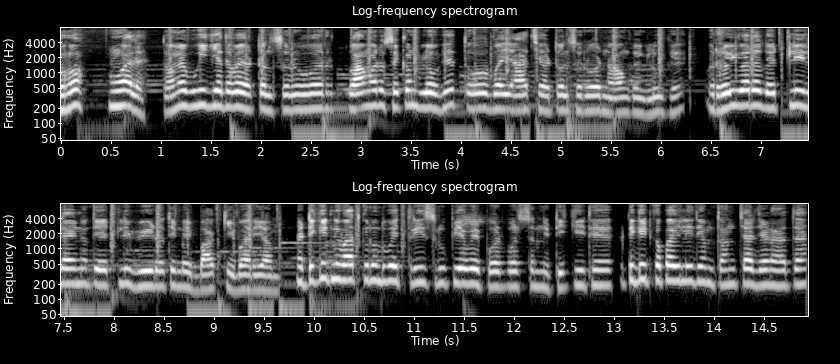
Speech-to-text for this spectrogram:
ઓહો, હું હાલે. તો અમે પૂગી ગયા હતા ભાઈ અટલ સરોવર. તો આ મારો સેકન્ડ બ્લોગ હે, તો ભાઈ આ છે અટલ સરોવર નામ કંઈક લુક હે. રવિવારે તો એટલી લાઈન હતી, એટલી ભીડ હતી ભાઈ બાકી બારી આમ. ને ટિકિટની વાત કરું તો ભાઈ ત્રીસ રૂપિયા ભાઈ પર પર્સનની ટિકિટ હે. ટિકિટ કપાવી લીધી એમ ત્રણ ચાર જણા હતા.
